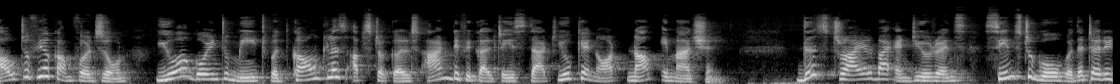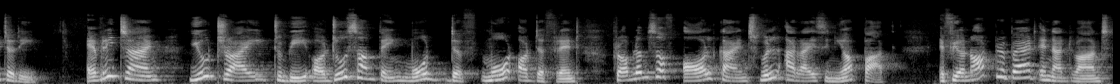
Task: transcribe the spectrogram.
out of your comfort zone, you are going to meet with countless obstacles and difficulties that you cannot now imagine. This trial by endurance seems to go with the territory. Every time you try to be or do something more, more or different, problems of all kinds will arise in your path. If you are not prepared in advance,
